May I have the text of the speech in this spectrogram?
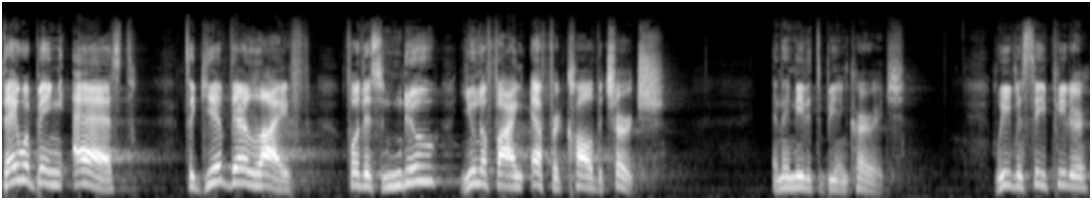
They were being asked to give their life for this new unifying effort called the church, and they needed to be encouraged. We even see Peter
